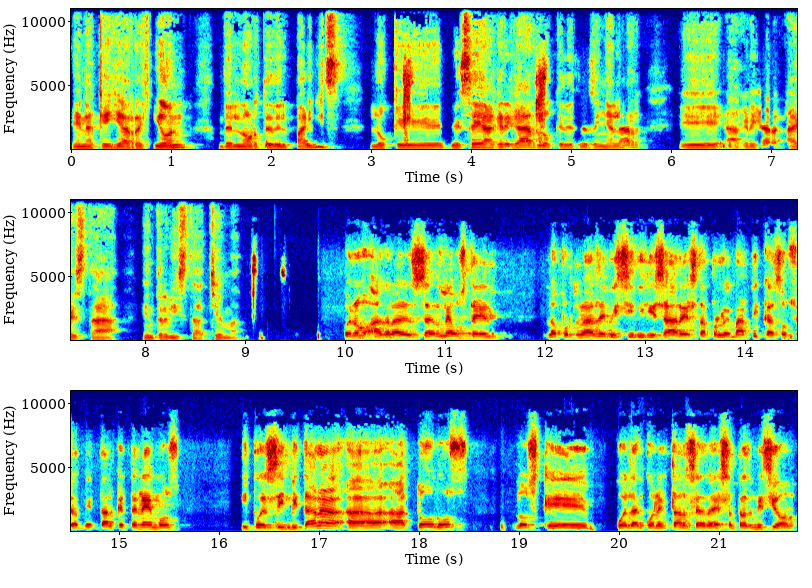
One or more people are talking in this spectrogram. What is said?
en aquella región del norte del país. Lo que desea agregar, lo que desea señalar, eh, agregar a esta entrevista, Chema. Bueno, agradecerle a usted la oportunidad de visibilizar esta problemática socioambiental que tenemos y pues invitar a, todos los que puedan conectarse a esta transmisión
